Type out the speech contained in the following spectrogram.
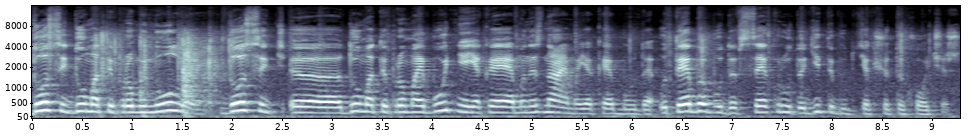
Досить думати про минуле, досить е, думати про майбутнє, яке ми не знаємо, яке буде. У тебе буде все круто. Діти будуть, якщо ти хочеш.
